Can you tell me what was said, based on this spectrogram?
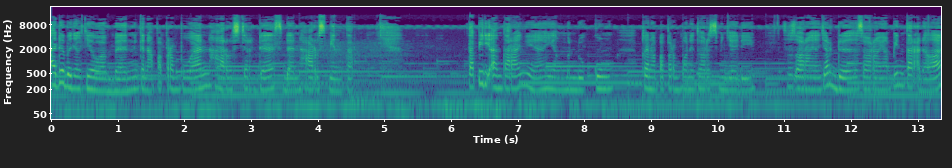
Ada banyak jawaban kenapa perempuan harus cerdas dan harus pintar. Tapi di antaranya yang mendukung kenapa perempuan itu harus menjadi seseorang yang cerdas, seseorang yang pintar adalah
